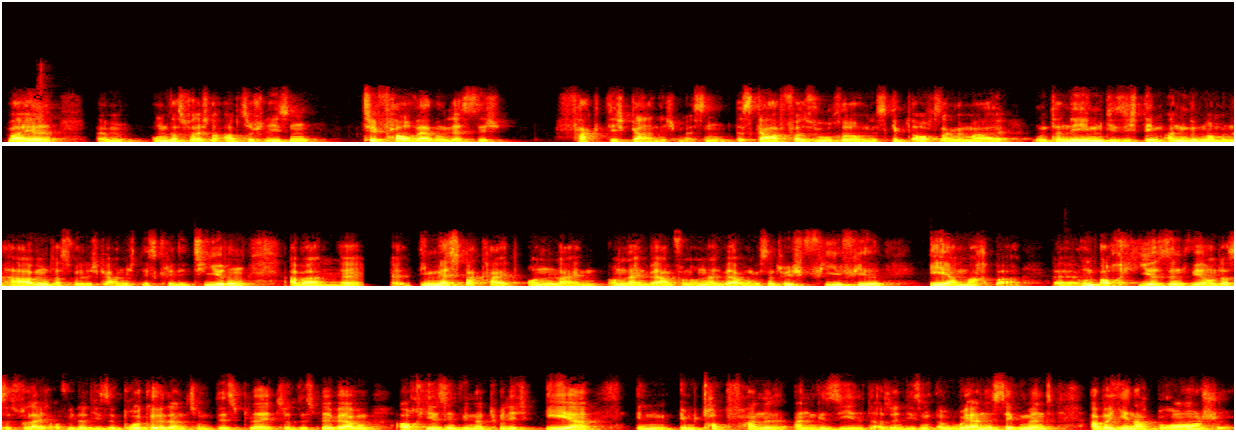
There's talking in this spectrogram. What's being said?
Weil, ähm, um das vielleicht noch abzuschließen, TV-Werbung lässt sich faktisch gar nicht messen. Es gab Versuche und es gibt auch, sagen wir mal, Unternehmen, die sich dem angenommen haben. Das will ich gar nicht diskreditieren. Aber mhm. äh, die Messbarkeit online, online von Online-Werbung ist natürlich viel, viel eher machbar. Äh, und auch hier sind wir, und das ist vielleicht auch wieder diese Brücke dann zum Display, zur Display-Werbung, auch hier sind wir natürlich eher in, im Top-Funnel angesiedelt, also in diesem Awareness-Segment. Aber je nach Branche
